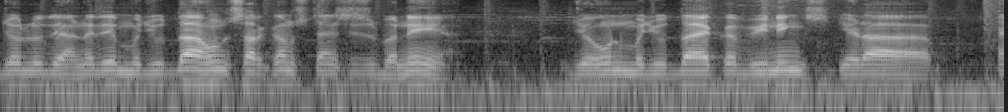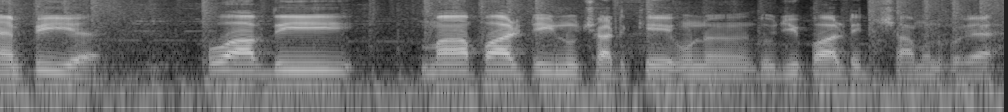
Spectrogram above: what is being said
ਜੋ ਲੁਧਿਆਣੇ ਦੇ ਮੌਜੂਦਾ ਹੁਣ ਸਰਕਮਸਟੈਂਸਿਸ ਬਣੇ ਆ, ਜੋ ਹੁਣ ਮੌਜੂਦਾ ਇੱਕ ਵਿਨਿੰਗ ਜਿਹੜਾ ਐਮਪੀ ਹੈ, ਉਹ ਆਪਦੀ ਮਾਂ ਪਾਰਟੀ ਨੂੰ ਛੱਡ ਕੇ ਹੁਣ ਦੂਜੀ ਪਾਰਟੀ 'ਚ ਸ਼ਾਮਲ ਹੋਇਆ ਹੈ।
